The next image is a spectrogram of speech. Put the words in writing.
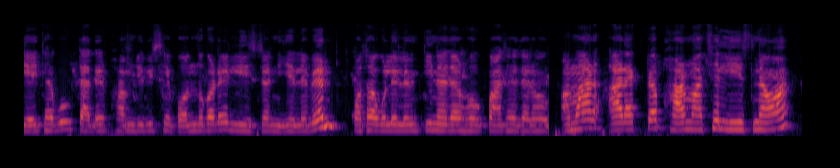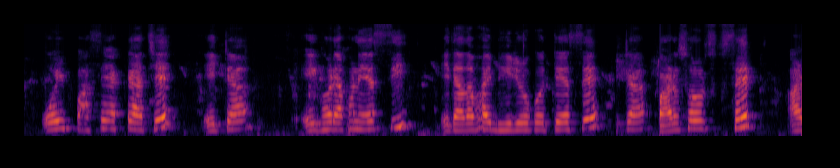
যেই থাকুক, তাদের ফার্ম যদি সে বন্ধ করে লিস্টটা নিজে নেবেন। কথা বলে নেবেন, তিন হাজার হোক, পাঁচ হাজার হোক। আমার আর একটা ফার্ম আছে লিস্ট নেওয়া ওই পাশে একটা আছে। এটা এই ঘরে এখন এসছি। এই দাদা ভাই ভিডিও করতে এসছে। এটা বারোশো সেট আর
